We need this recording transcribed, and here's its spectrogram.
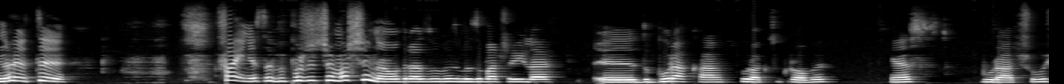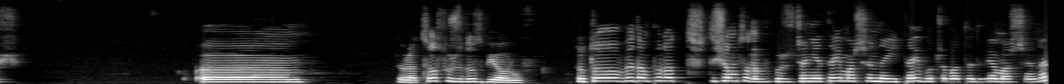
No i ty. Fajnie, sobie wypożyczę maszynę od razu. Wezmę, zobaczę ile yy, do buraka, burak cukrowy jest. Buraczuś. Ehm, dobra, co służy do zbiorów? To to wydam ponad 3000 na wypożyczenie tej maszyny i tej, bo trzeba te dwie maszyny,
